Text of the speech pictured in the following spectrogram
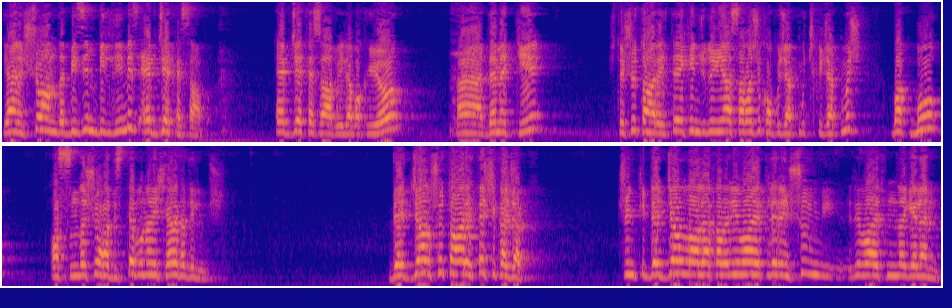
Yani şu anda bizim bildiğimiz ebced hesabı. Ebced hesabıyla bakıyor. Ha, demek ki işte şu tarihte 2. Dünya Savaşı kopacakmış, çıkacakmış. Bak bu aslında şu hadiste buna işaret edilmiş. Deccal şu tarihte çıkacak. Çünkü Deccal'la alakalı rivayetlerin şu rivayetinde gelen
